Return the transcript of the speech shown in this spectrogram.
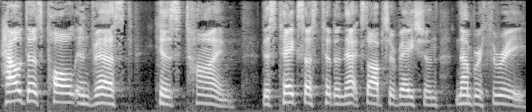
how does Paul invest his time? This takes us to the next observation, number three.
